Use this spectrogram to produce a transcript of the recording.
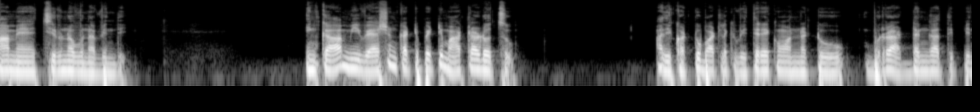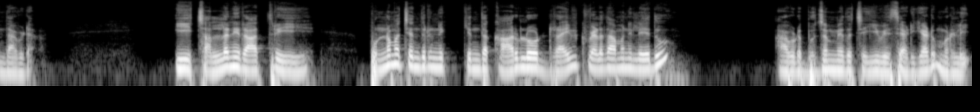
ఆమె చిరునవ్వు నవ్వింది. ఇంకా మీ వేషం కట్టిపెట్టి మాట్లాడొచ్చు. అది కట్టుబాట్లకి వ్యతిరేకం అన్నట్టు బుర్ర అడ్డంగా తిప్పిందావిడ. ఈ చల్లని రాత్రి పున్నమచంద్రుని కింద కారులో డ్రైవ్కి వెళదామని లేదు? ఆవిడ భుజం మీద చెయ్యి వేసి అడిగాడు మురళి.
